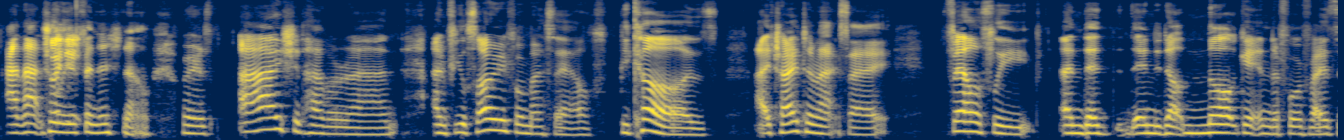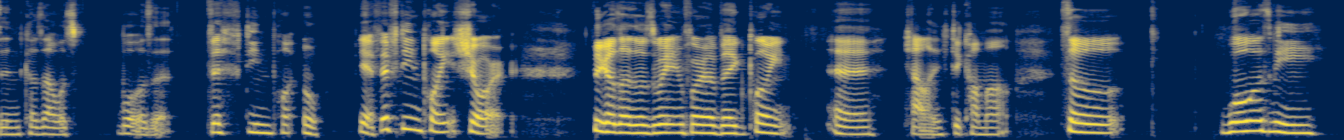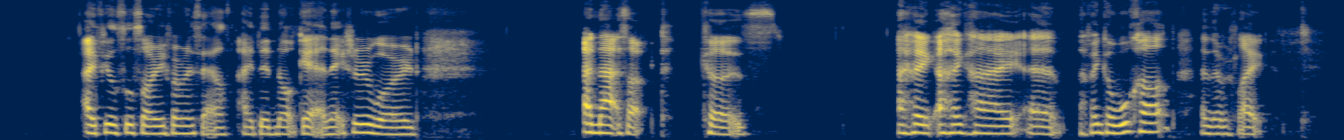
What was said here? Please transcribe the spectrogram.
and actually finished now. Whereas I should have a rant and feel sorry for myself because I tried to max out, fell asleep, and then ended up not getting the 4000 because I was, what was it, 15 point, oh, yeah, 15 points short because I was waiting for a big point uh, challenge to come up. So, woe is me. I feel so sorry for myself. I did not get an extra reward. And that sucked because I think I think I um I think I woke up and there was like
